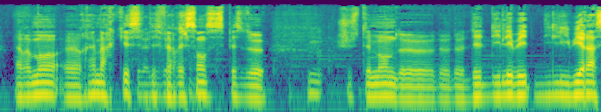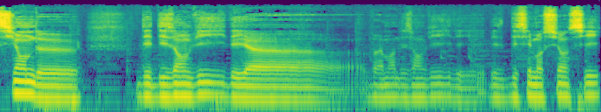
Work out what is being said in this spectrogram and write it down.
on a vraiment euh, remarqué cette effervescence, espèce de Mm. justement de, de, de, des, des envies, des, euh, vraiment des envies, des, des, des émotions aussi.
